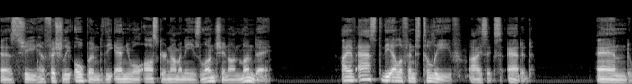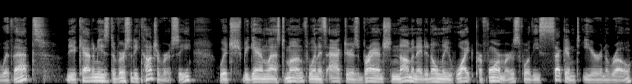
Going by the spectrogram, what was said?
as she officially opened the annual Oscar nominees luncheon on Monday. I have asked the elephant to leave, Isaacs added. And with that, the Academy's diversity controversy, which began last month when its actors branch nominated only white performers for the second year in a row,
